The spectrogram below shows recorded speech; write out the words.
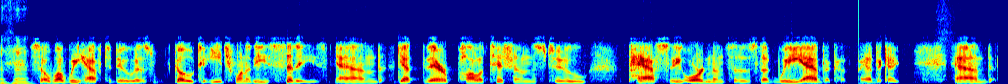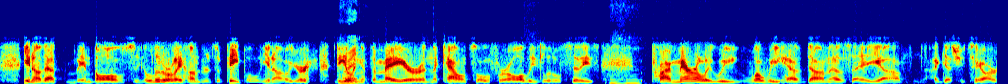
Mm-hmm. So, what we have to do is go to each one of these cities and get their politicians to pass the ordinances that we advocate. advocate and you know that involves literally hundreds of people you know you're dealing right. with the mayor and the council for all these little cities mm-hmm. primarily we what we have done as a uh, I guess you'd say our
